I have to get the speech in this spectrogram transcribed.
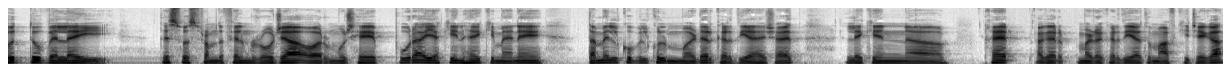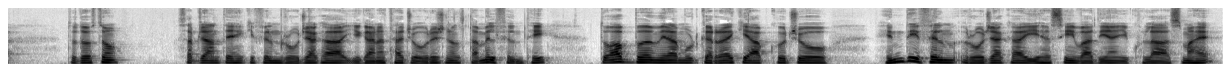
Pudhu Vellai. This was from the film Roja और मुझे पूरा यकीन है कि मैंने तमिल को बिल्कुल मर्डर कर दिया है शायद। लेकिन खैर, अगर मर्डर कर दिया तो माफ़ कीजिएगा। तो दोस्तों, सब जानते हैं कि फ़िल्म रोजा का ये गाना था जो ओरिजिनल तमिल फ़िल्म थी। तो अब मेरा मूड कर रहा है कि आपको जो हिंदी फ़िल्म रोजा का ये हँसी वादियाँ, ये खुला आसमां है,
